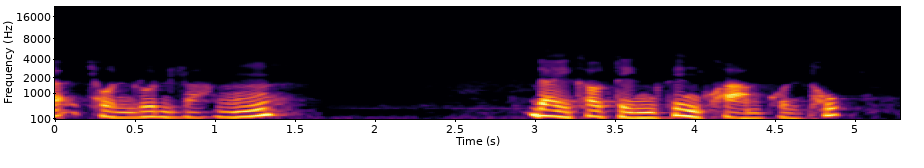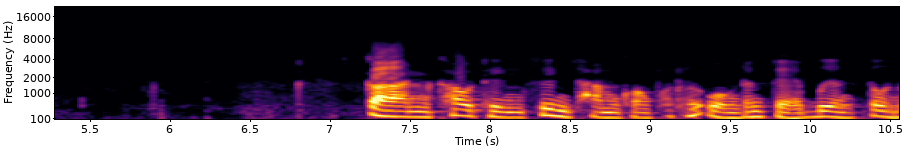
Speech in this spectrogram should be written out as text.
ยชนรุ่นหลัง ได้เข้าถึงซึ่งความพ้นทุกข์ การเข้าถึงซึ่งธรรมของพระพุทธองค์ตั้งแต่เบื้องต้น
